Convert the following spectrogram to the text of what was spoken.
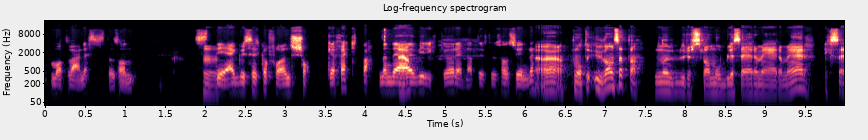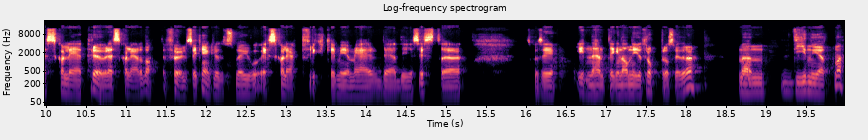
på en måte være neste sånn steg hvis vi skal få en sjokkeffekt. Da. Men det Ja. virker jo relativt usannsynlig. Ja, ja, på en måte Uansett, da, når Russland mobiliserer mer og mer, eskaler, prøver å eskalere, da. Det føles ikke egentlig som det har eskalert fryktelig mye mer ved de siste skal vi si, innhentingen av nye tropper osv. Men de nyhetene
